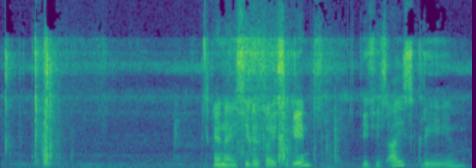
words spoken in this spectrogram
And I see the toys again. This is ice cream.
